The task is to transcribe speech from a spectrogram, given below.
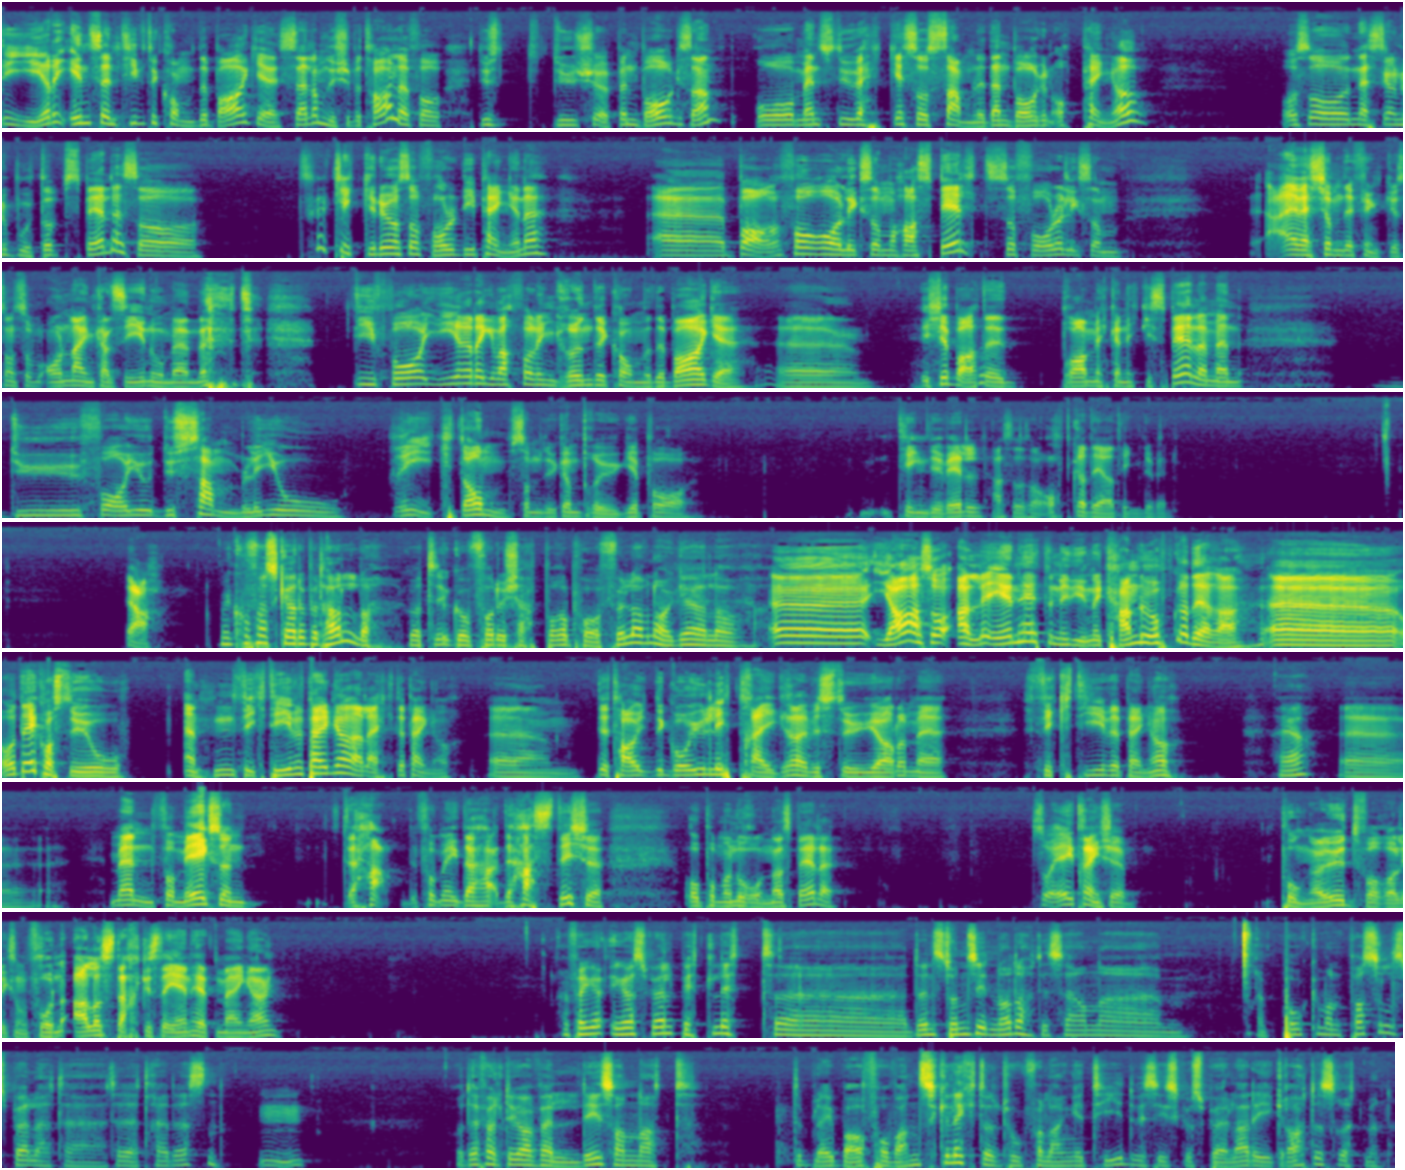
de, gir deg insentiv til å komme tilbake, selv om du ikke betaler, for du, du kjøper en borg, sant? Og mens du vekker, så samler den borgen opp penger. Og så neste gang du boter opp spillet, så, så klikker du, og så får du de pengene. Uh, bare for å liksom ha spilt, så får du liksom... Jeg vet ikke om det funker sånn som online kasino, men de får, gir deg i hvert fall en grunn til å komme tilbake. Uh, ikke bare at det bra mekanikk i spillet, men du får jo, du samler jo rikdom som du kan bruke på ting du vil, altså så oppgradere ting du vil. Ja. Men hvorfor skal du betale da? Får du kjappere påfyll av noe, eller? Uh, ja, altså alle enhetene dine kan du oppgradere, uh, og det koster jo enten fiktive penger eller ekte penger. Um, det, tar, det, går jo litt tregere hvis du gjør det med fiktive penger. Ja. Uh, men for meg, sånn, det, for meg det, det, haster ikke å på en runde spillet. Så jeg trenger ikke punga ut for å liksom få den aller sterkeste enheten med en gang. Jeg, jeg har spilt bitte litt, uh, det er en stund siden nå da, disse her uh, Pokémon Puzzle-spillet til, til 3DS-en. Mm. Og det følte jeg var veldig sånn at det ble bare for vanskelig, og det tok for lange tid hvis jeg skulle spille det i gratisrytmen.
